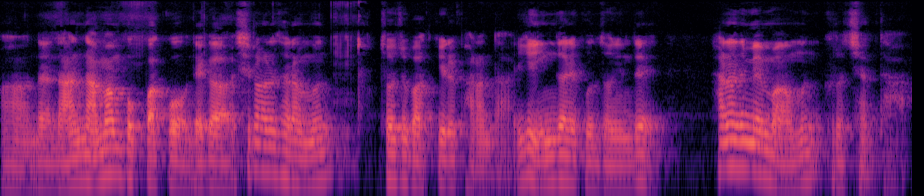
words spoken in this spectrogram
아, 나, 나, 나만 복 받고 내가 싫어하는 사람은 저주받기를 바란다. 이게 인간의 본성인데 하나님의 마음은 그렇지 않다.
